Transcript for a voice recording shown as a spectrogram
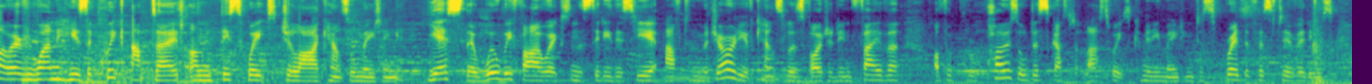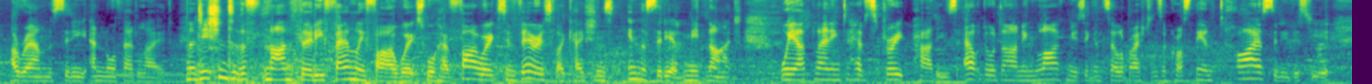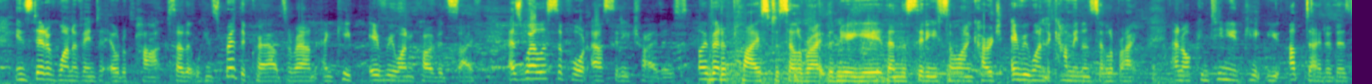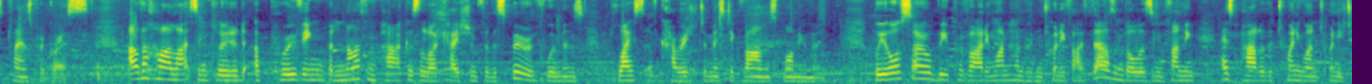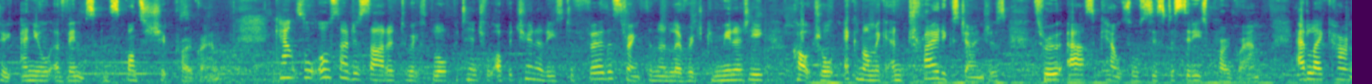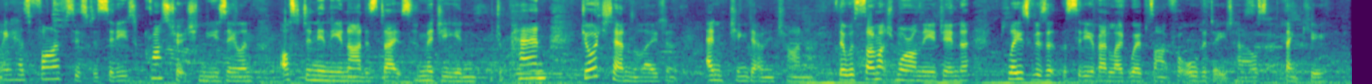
Hello everyone, here's a quick update on this week's July Council meeting. Yes, there will be fireworks in the city this year after the majority of councillors voted in favour of a proposal discussed at last week's committee meeting to spread the festivities around the city and North Adelaide. In addition to the 9.30 family fireworks, we'll have fireworks in various locations in the city at midnight. We are planning to have street parties, outdoor dining, live music and celebrations across the entire city this year instead of one event at Elder Park so that we can spread the crowds around and keep everyone COVID safe, as well as support our city traders. No better place to celebrate the new year than the city, so I encourage everyone to come in and celebrate, and I'll continue to keep you updated as plans progress. Other highlights included approving Bonython Park as the location for the Spirit of Women's Place of Courage Domestic Violence Monument. We also will be providing $125,000 in funding as part of the 21-22 annual events and sponsorship program. Council also decided to explore potential opportunities to further strengthen and leverage community, cultural, economic and trade exchanges through our Council Sister Cities program. Adelaide currently has five sister cities, Christchurch in New Zealand, Austin in the United States, Himeji in Japan, Georgetown in Malaysia and Qingdao in China. There was so much more on the agenda. Please visit the City of Adelaide website for all the details. Thank you.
